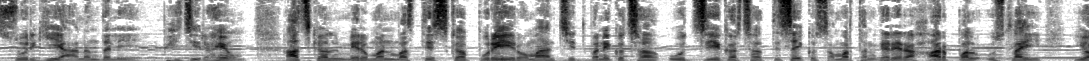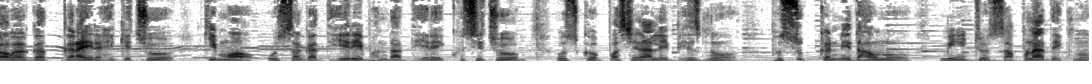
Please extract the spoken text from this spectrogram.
स्वर्गीय आनन्दले भिजिरह्यौं। आजकल मेरो मन मस्तिष्क पुरै रोमाञ्चित बनेको छ ऊ जे गर्छ त्यसैको समर्थन गरेर हर पल उसलाई यो अवगत गराइरहेकी छु कि म उसँग धेरै भन्दा धेरै खुसी छु। उसको पसिनाले भिज्नु फुसुक्क निधाउनु मिठो सपना देख्नु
